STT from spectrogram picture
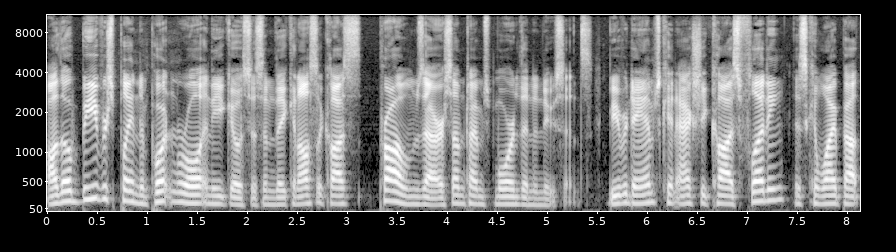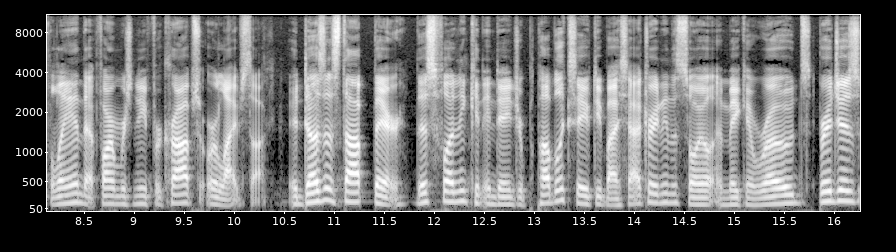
Although beavers play an important role in the ecosystem, they can also cause problems that are sometimes more than a nuisance. Beaver dams can actually cause flooding. This can wipe out the land that farmers need for crops or livestock. It doesn't stop there. This flooding can endanger public safety by saturating the soil and making roads, bridges,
